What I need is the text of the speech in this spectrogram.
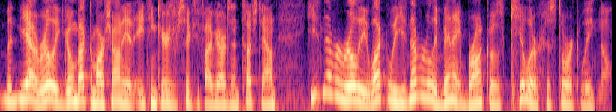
But yeah, really going back to Marshawn, he had 18 carries for 65 yards and a touchdown. He's never really, luckily, he's never really been a Broncos killer historically. No.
